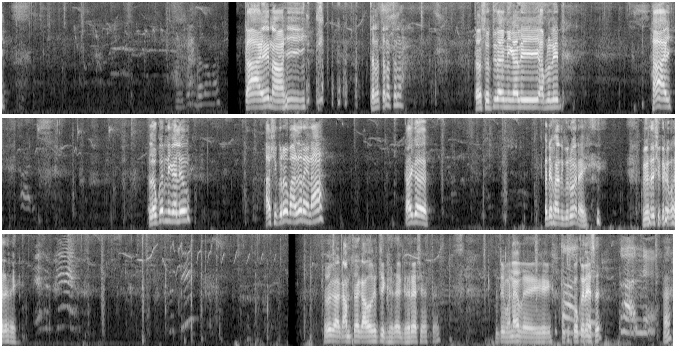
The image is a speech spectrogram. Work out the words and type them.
काय नाही. चला चला चला. तर सुरतीताई निघाली आपलोलीत हाय. लवकर निघाले हो. आज शुक्रवार बाजार आहे ना? काय ग? अरे आज गुरुवार आहे. मी म्हणतो शुक्रवार बाजार आहे. हे बघा आमच्या गावाचे घर घर असे असतात. ते म्हणाल आमचं कोकण आहे असं. हा?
